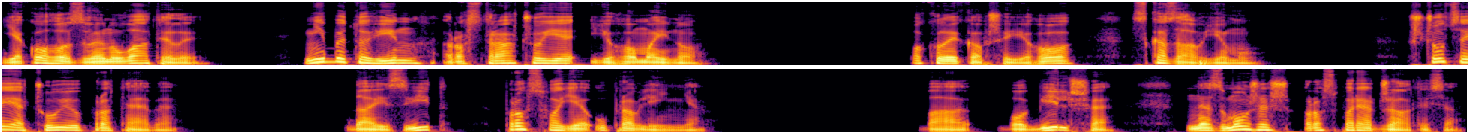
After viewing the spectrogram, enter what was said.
якого звинуватили, нібито він розтрачує його майно. Покликавши його, сказав йому Що це я чую про тебе? Дай звіт про своє управління. Ба, бо більше не зможеш розпоряджатися.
